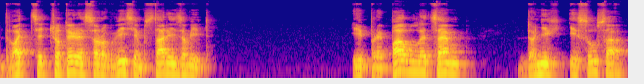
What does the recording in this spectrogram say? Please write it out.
24.48 Старий Завіт. І припав лицем до ніг Ісуса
